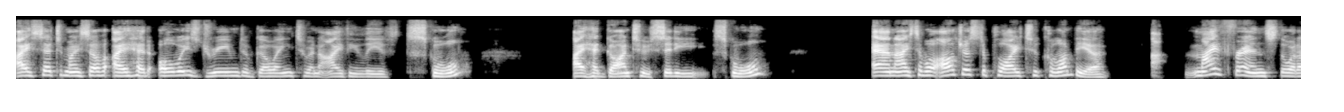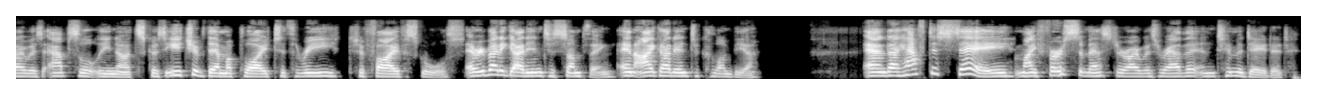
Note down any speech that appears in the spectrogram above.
I said to myself, I had always dreamed of going to an Ivy League school. I had gone to city school. And I said, well, I'll just apply to Columbia. my friends thought I was absolutely nuts because each of them applied to three to five schools. Everybody got into something, and I got into Columbia. And I have to say, my first semester, I was rather intimidated.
